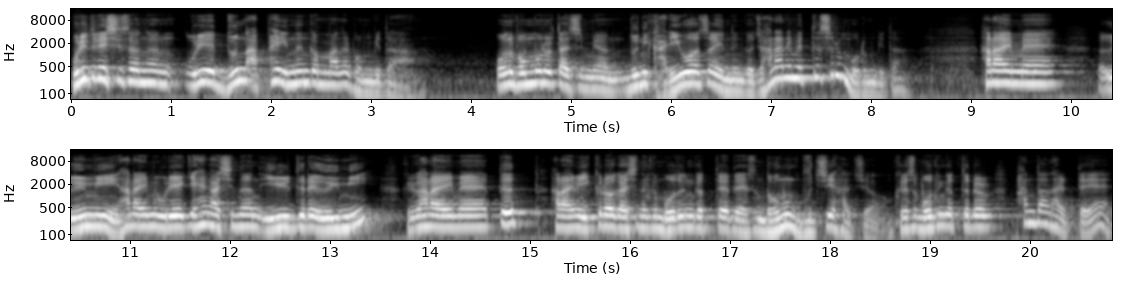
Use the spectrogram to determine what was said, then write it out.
우리들의 시선은 우리의 눈 앞에 있는 것만을 봅니다. 오늘 본문을 따지면 눈이 가리워져 있는 거죠. 하나님의 뜻을 모릅니다. 하나님의 의미, 하나님이 우리에게 행하시는 일들의 의미, 그리고 하나님의 뜻, 하나님이 이끌어 가시는 그 모든 것들에 대해서 너무 무지하죠. 그래서 모든 것들을 판단할 때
